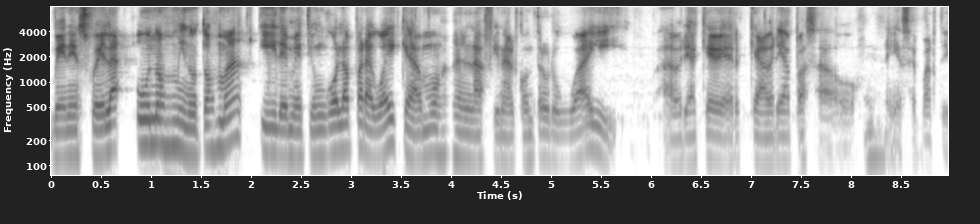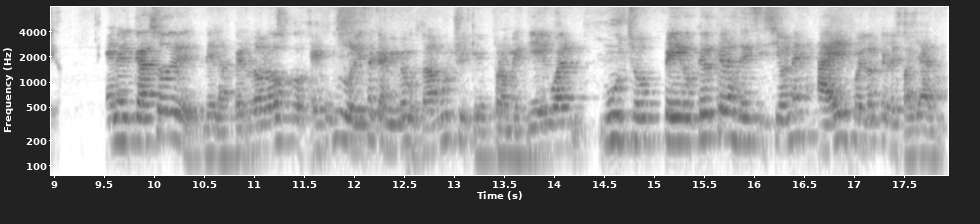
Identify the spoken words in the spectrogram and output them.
Venezuela unos minutos más y le metió un gol a Paraguay y quedamos en la final contra Uruguay y habría que ver qué habría pasado en ese partido. En el caso de, de la Perla Orozco, es un futbolista que a mí me gustaba mucho y que prometía igual mucho, pero creo que las decisiones a él fue lo que le fallaron.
